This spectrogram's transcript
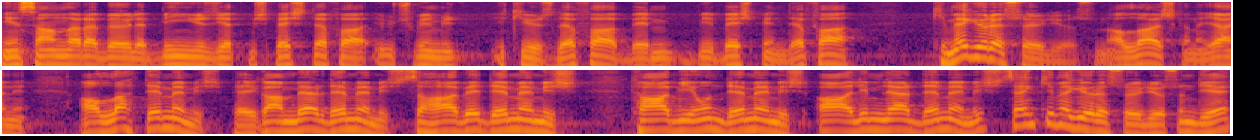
İnsanlara böyle 1175 defa, 3200 defa, 5000 defa kime göre söylüyorsun Allah aşkına? Yani Allah dememiş, peygamber dememiş, sahabe dememiş, tabiun dememiş, alimler dememiş. Sen kime göre söylüyorsun diye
